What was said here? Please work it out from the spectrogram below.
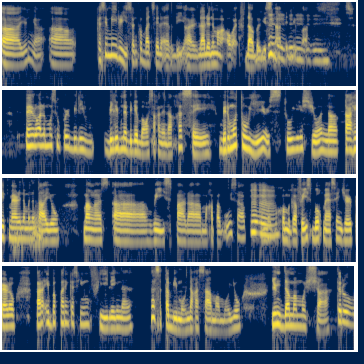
ah yun nga, ah kasi may reason kung ba't sila LDR, lalo na mga OFWs natin, di ba? Pero alam mo, super believe, believe na believe ako sa kanila kasi, biro mo two years, two years yun na kahit meron naman na tayong mga ah, ways para makapag-usap, Mm-mm. kung kumbaga Facebook, Messenger, pero parang iba pa rin kasi yung feeling na nasa tabi mo, nakasama mo, yung yung dama mo siya, True.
